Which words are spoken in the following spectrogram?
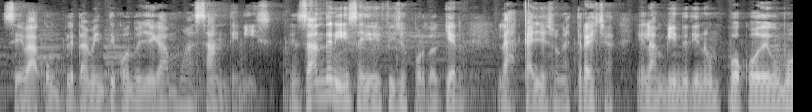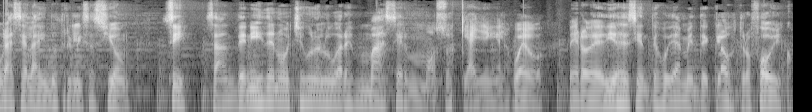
se va completamente cuando llegamos a San Denis. En San Denis hay edificios por doquier, las calles son estrechas, el ambiente tiene un poco de humo gracias a la industrialización. Sí, San Denis de noche es uno de los lugares más hermosos que hay en el juego, pero de día se siente jodidamente claustrofóbico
